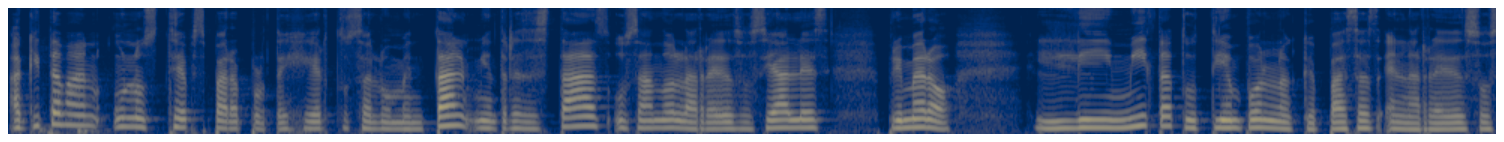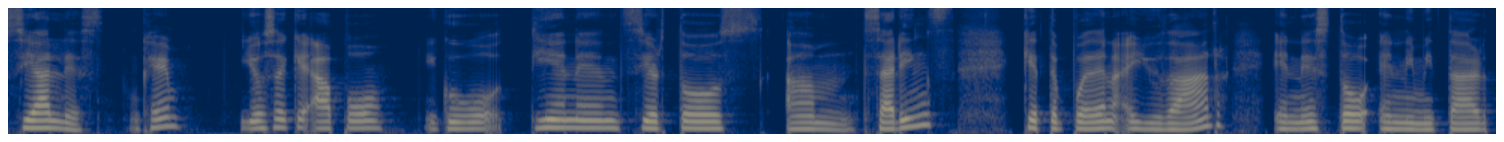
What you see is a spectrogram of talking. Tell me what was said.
Aquí te van unos tips para proteger tu salud mental mientras estás usando las redes sociales. Primero, limita tu tiempo en lo que pasas en las redes sociales, ¿ok? Yo sé que Apple y Google tienen ciertos settings que te pueden ayudar en esto, en limitar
